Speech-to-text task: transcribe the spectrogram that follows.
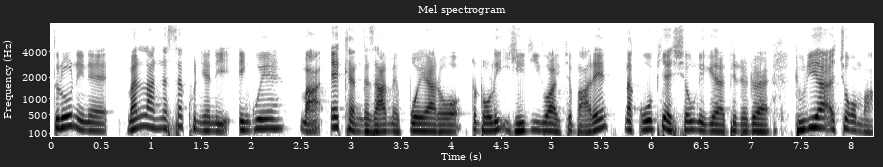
သူတို့အနေနဲ့မတ်လ29ရက်နေ့အင်ကွင်းမှာအခန့်ကစားမဲ့ပွဲရတော့တော်တော်လေးအရေးကြီးသွားပြီဖြစ်ပါတယ်။နှစ်ကိုးပြက်ရှုံးနေကြတာဖြစ်တဲ့အတွက်ဒုတိယအကြော့မှာ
